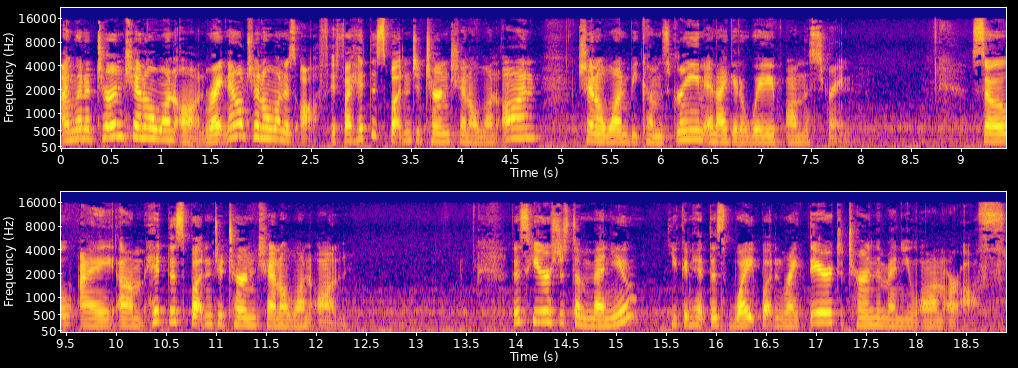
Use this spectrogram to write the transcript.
I'm going to turn channel 1 on. Right now channel 1 is off. If I hit this button to turn channel 1 on, channel 1 becomes green and I get a wave on the screen. So I um, hit this button to turn channel 1 on. This here is just a menu. You can hit this white button right there to turn the menu on or off.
